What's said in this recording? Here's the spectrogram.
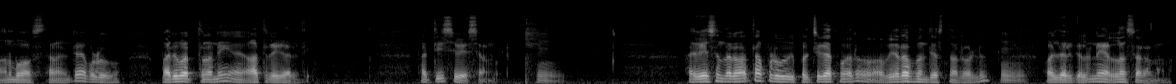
అనుభవం వస్తానంటే అప్పుడు పరివర్తన అని ఆత్రేయ గారిది. అది తీసి వేసాను అన్నమాట. ఉమ్, అది వేసిన తర్వాత అప్పుడు ప్రత్యేకాత్మ గారు వీరాపం చేస్తున్నారు వాళ్ళు. వాళ్ళ దగ్గరికి వెళ్ళి నేను వెళ్ళను సార్ అన్నాను.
